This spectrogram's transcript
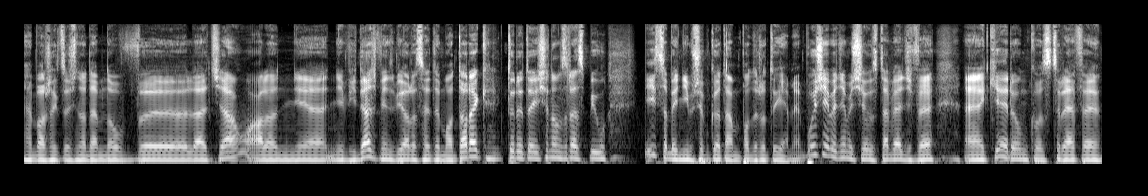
Chyba, że ktoś nade mną wyleciał, ale nie, nie widać, więc biorę sobie ten motorek, który tutaj się nam zrespił i sobie nim szybko tam podrotujemy. Później będziemy się ustawiać w e, kierunku strefy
